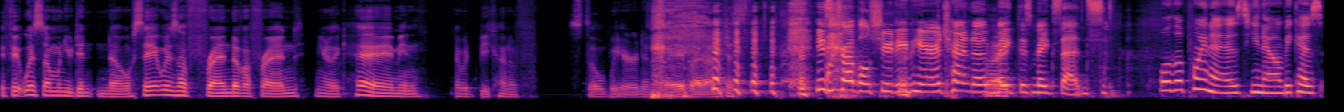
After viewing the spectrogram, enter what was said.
If it was someone you didn't know, say it was a friend of a friend, and you're like, hey, I mean, that would be kind of still weird in a way, but I'm just, He's troubleshooting here, trying to Right. make this make sense. Well, the point is, you know, because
